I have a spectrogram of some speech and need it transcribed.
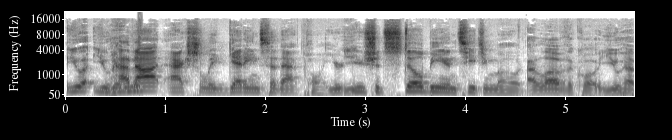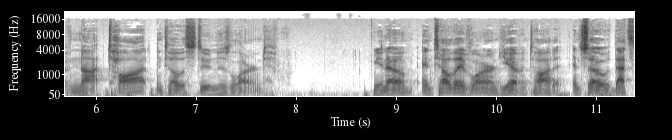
You you you're have not actually getting to that point you you should still be in teaching mode I love the quote. You have not taught until the student has learned. You know, until they've learned, you haven't taught it. And so that's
